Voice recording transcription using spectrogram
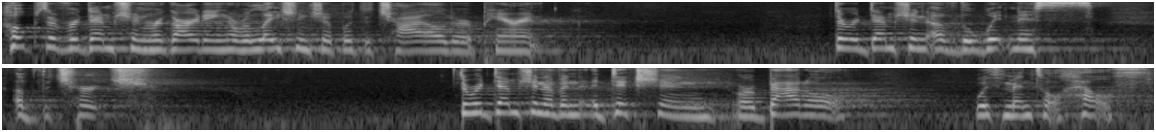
Hopes of redemption regarding a relationship with a child or a parent, the redemption of the witness of the church, the redemption of an addiction or battle with mental health.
